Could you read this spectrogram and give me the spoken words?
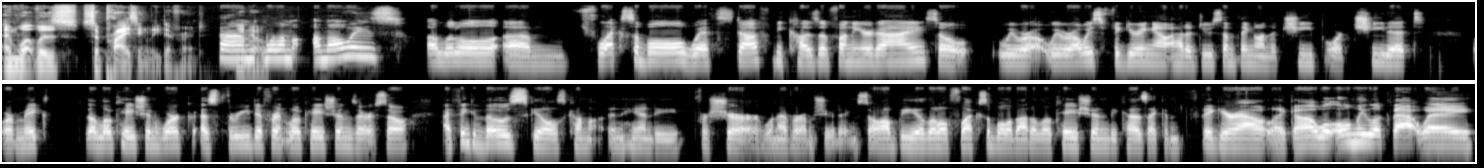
and what was surprisingly different? Um, you know? Well, I'm I'm always a little um, flexible with stuff because of Funny or Die. So we were we were always figuring out how to do something on the cheap or cheat it or make the location work as three different locations or so. I think those skills come in handy for sure whenever I'm shooting. So I'll be a little flexible about a location because I can figure out like, oh, we'll only look that way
